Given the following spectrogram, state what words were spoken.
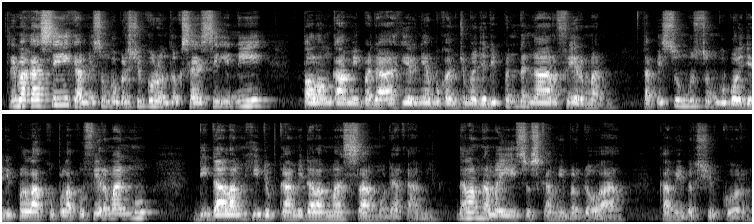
Terima kasih, kami sungguh bersyukur untuk sesi ini. Tolong kami pada akhirnya bukan cuma jadi pendengar firman, tapi sungguh-sungguh boleh jadi pelaku-pelaku firman-Mu di dalam hidup kami dalam masa muda kami. Dalam nama Yesus kami berdoa, kami bersyukur.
